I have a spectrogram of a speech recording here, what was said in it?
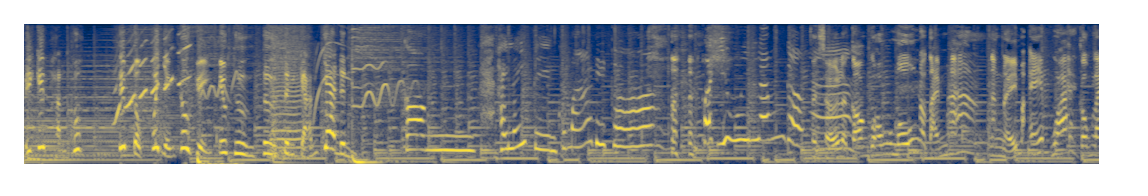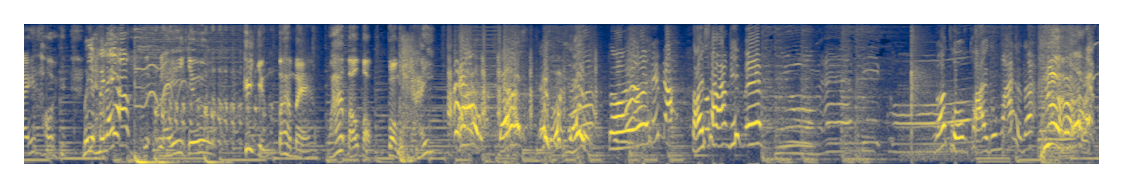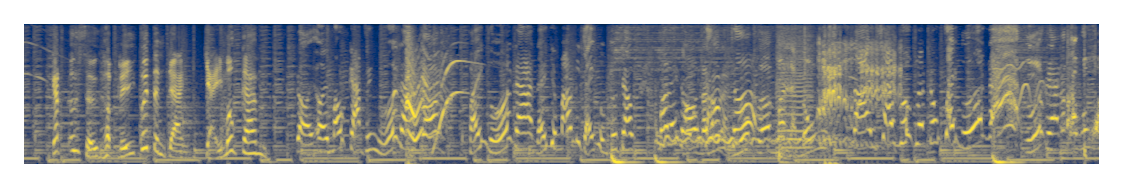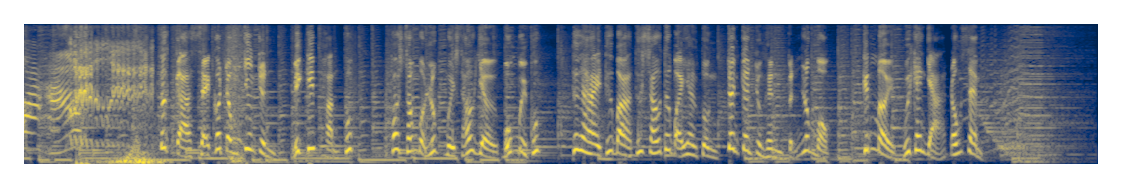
bí kíp hạnh phúc. Tiếp tục với những câu chuyện yêu thương từ tình cảm gia đình. Con hãy lấy tiền của má đi con. Má vui lắm con. Thật sự là con cũng không muốn đâu Tại má năn nỉ má ép quá Con lấy thôi. Bây giờ mày lấy không? Lấy chứ. Khi những ba mẹ quá bảo bọc con cái Trời ơi Tại sao ăn hiếp em? Nó thuộc thoại của má rồi đó. Cách ứng xử hợp lý với tình trạng chảy máu cam. Trời ơi máu cam phải ngửa ra con. Phải ngửa ra để cho máu nó chảy ngược vô trong. Má lấy đồ Là nó ngước lên mới là đúng. Tại sao ngước lên đúng phải ngửa ra? Ngửa ra nó không có khoa hảo Tất cả sẽ có trong chương trình Bí kíp hạnh phúc Phát sóng vào lúc 16 giờ 40 phút Thứ hai, thứ ba, thứ sáu, thứ bảy hàng tuần Trên kênh truyền hình Vĩnh Long 1 Kính mời quý khán giả đón xem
